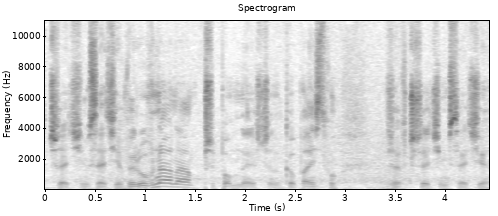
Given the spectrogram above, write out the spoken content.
w trzecim secie wyrównana. Przypomnę jeszcze tylko Państwu, że w trzecim secie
